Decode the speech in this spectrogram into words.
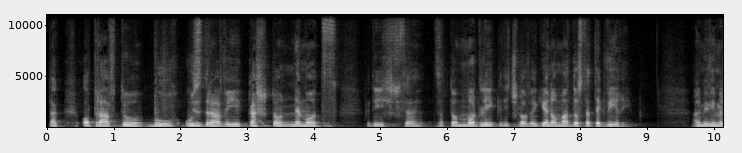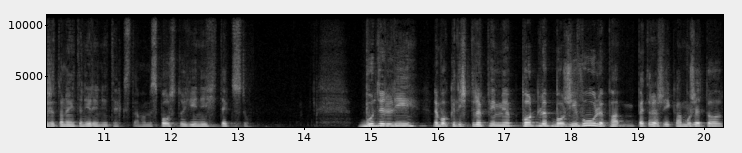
Tak opravdu Bůh uzdraví každou nemoc, když se za to modlí, když člověk jenom má dostatek víry. Ale my víme, že to není ten jediný text a máme spoustu jiných textů. Bude-li nebo když trpíme podle Boží vůle. Petr říká, může to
